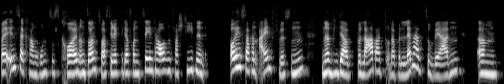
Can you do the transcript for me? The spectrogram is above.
bei Instagram rumzuscrollen und sonst was, direkt wieder von 10.000 verschiedenen äußeren Einflüssen, ne, wieder belabert oder belämmert zu werden, ähm,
